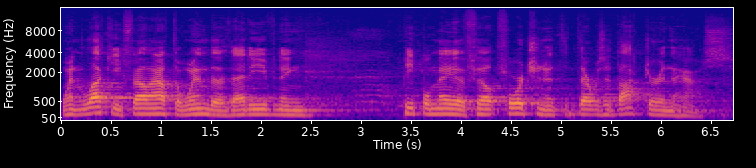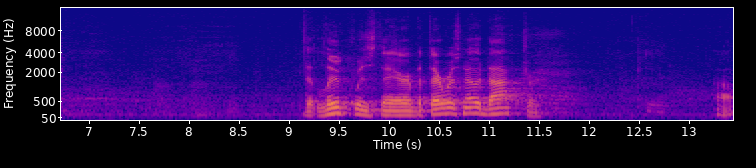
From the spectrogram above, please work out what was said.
When Lucky fell out the window that evening, people may have felt fortunate that there was a doctor in the house, that Luke was there, but there was no doctor. Uh,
